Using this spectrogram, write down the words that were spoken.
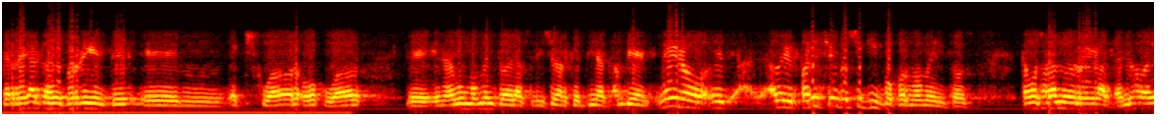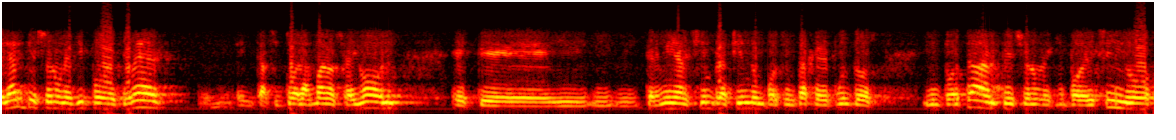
regatas de Corrientes, eh, exjugador o jugador eh, en algún momento de la selección argentina también. Negro, eh, a ver, parecen dos equipos por momentos. Estamos hablando de regatas, ¿no? Adelante son un equipo de temer, en casi todas las manos hay gol, este, y, terminan siempre haciendo un porcentaje de puntos importantes, son un equipo adhesivo,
